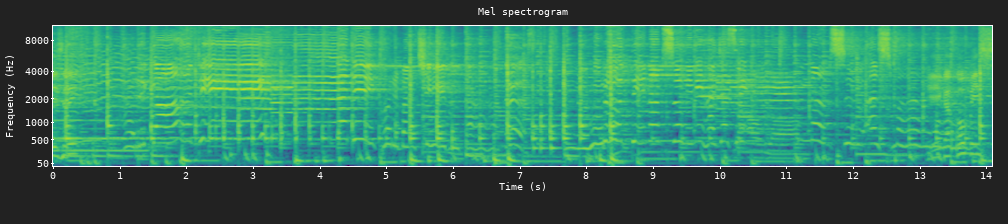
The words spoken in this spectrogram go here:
Haji Sri Harga korban cinta. Terus. Nuruti nafsu Mimi Hajasri Nafsu asma. Iga Kumis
